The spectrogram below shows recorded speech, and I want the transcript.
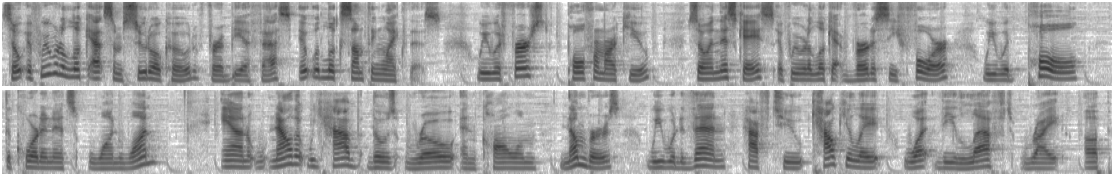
So if we were to look at some pseudocode for a BFS, it would look something like this. We would first pull from our queue. So in this case, if we were to look at vertice 4, we would pull the coordinates 1, 1. And now that we have those row and column numbers, we would then have to calculate what the left, right, up,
